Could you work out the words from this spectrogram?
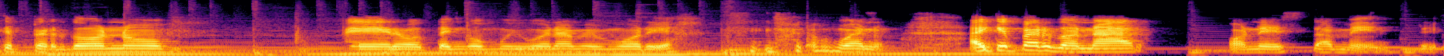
te perdono, pero tengo muy buena memoria. pero bueno, hay que perdonar honestamente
